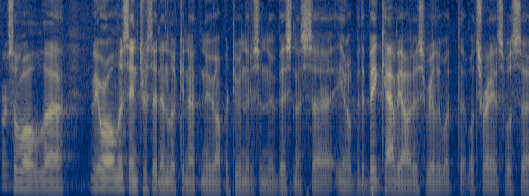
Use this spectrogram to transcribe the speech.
first of all, uh, we were always interested in looking at new opportunities and new business. Uh, you know, but the big caveat is really what uh, what Shreyas was, uh,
